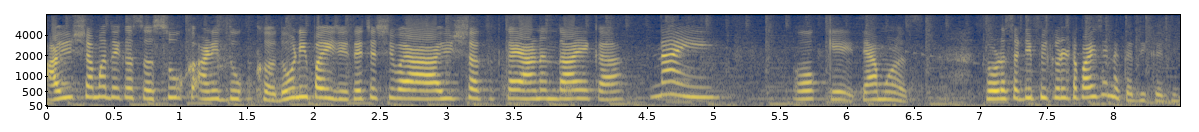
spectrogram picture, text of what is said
आयुष्यामध्ये कसं सुख आणि दुःख दोन्ही पाहिजे त्याच्याशिवाय आयुष्यात काही आनंद आहे का? नाही. ओके त्यामुळंच. थोडंसं डिफिकल्ट पाहिजे ना कधी कधी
